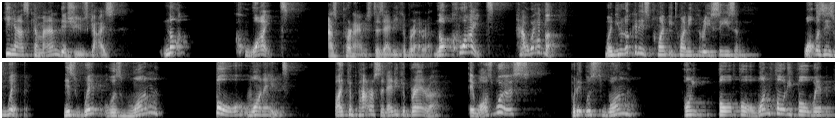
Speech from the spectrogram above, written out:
he has command issues, guys. Not quite as pronounced as Eddie Cabrera. Not quite. However, when you look at his 2023 season, what was his whip? His whip was 1418. By comparison, Eddie Cabrera, it was worse, but it was 1.44. 144 whip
